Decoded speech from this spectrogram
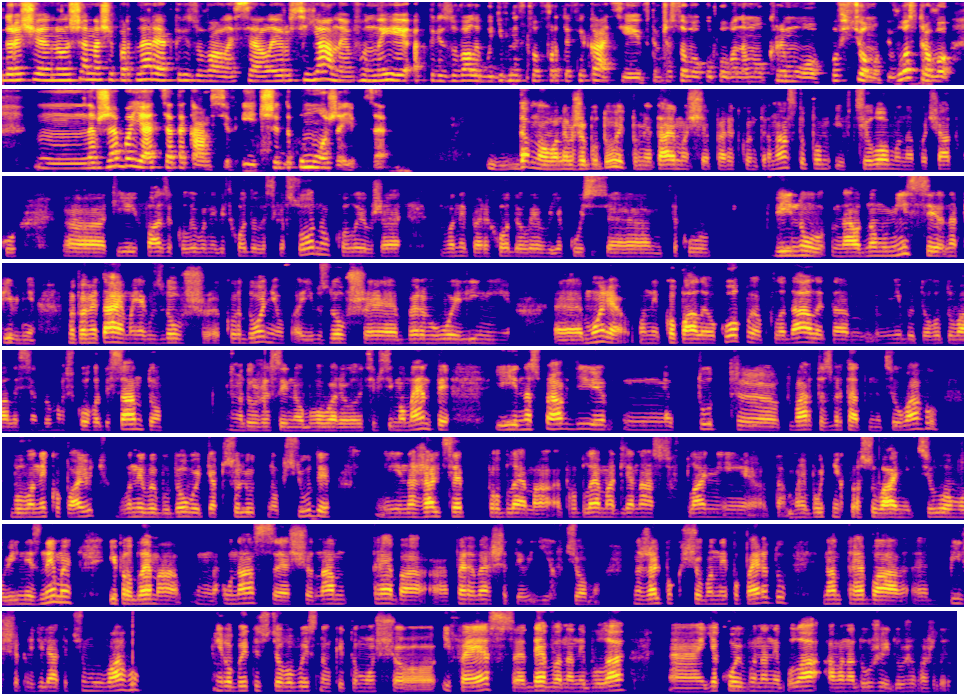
До речі, не лише наші партнери активізувалися, але й росіяни. Вони активізували будівництво фортифікації в тимчасово окупованому Криму по всьому півострову. Невже бояться атакамсів і чи допоможе їм це? Давно вони вже будують. Пам'ятаємо ще перед контрнаступом, і в цілому на початку е, тієї фази, коли вони відходили з Херсону, коли вже вони переходили в якусь е, таку війну на одному місці на півдні. Ми пам'ятаємо, як вздовж кордонів і вздовж е, берегової лінії е, моря вони копали окопи, обкладали там, нібито готувалися до морського десанту. Дуже сильно обговорювали ці всі моменти, і насправді тут е, варто звертати на це увагу, бо вони копають, вони вибудовують абсолютно всюди. І, на жаль, це проблема. Проблема для нас в плані там майбутніх просувань в цілому війни з ними. І проблема у нас, е, що нам треба е, перевершити їх в цьому. На жаль, поки що вони попереду. Нам треба е, більше приділяти цьому увагу і робити з цього висновки, тому що ІФС, де б вона не була, якою б вона не була, а вона дуже і дуже важлива.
